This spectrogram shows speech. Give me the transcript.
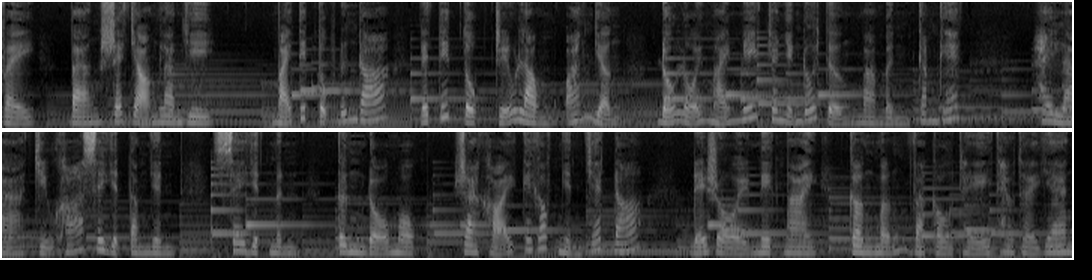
Vậy bạn sẽ chọn làm gì? Mãi tiếp tục đứng đó để tiếp tục triểu lòng, oán giận, đổ lỗi mãi miết cho những đối tượng mà mình căm ghét. Hay là chịu khó xây dịch tầm nhìn xây dịch mình từng độ một ra khỏi cái góc nhìn chết đó, để rồi miệt mài, cần mẫn và cầu thị theo thời gian.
